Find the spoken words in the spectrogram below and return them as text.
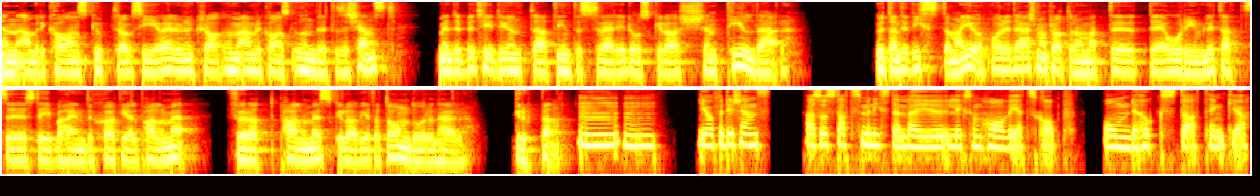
en amerikansk uppdragsgivare eller en amerikansk underrättelsetjänst. Men det betyder ju inte att inte Sverige då skulle ha känt till det här. Utan det visste man ju. Och det är där som man pratar om att det, är orimligt att eh, Steve Behind sköt ihjäl Palme. För att Palme skulle ha vetat om då den här gruppen. Mm, mm. Ja, för det känns Alltså statsministern lär ju liksom ha vetskap om det högsta, tänker jag.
